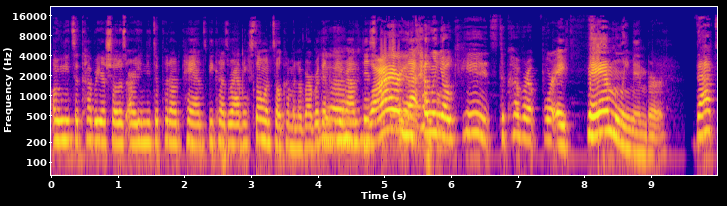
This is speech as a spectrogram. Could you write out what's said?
"Oh, you need to cover your shoulders," or "You need to put on pants because we're having so and so coming over. We're gonna be around this." Why are you telling people." your kids to cover up for a family member? that?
